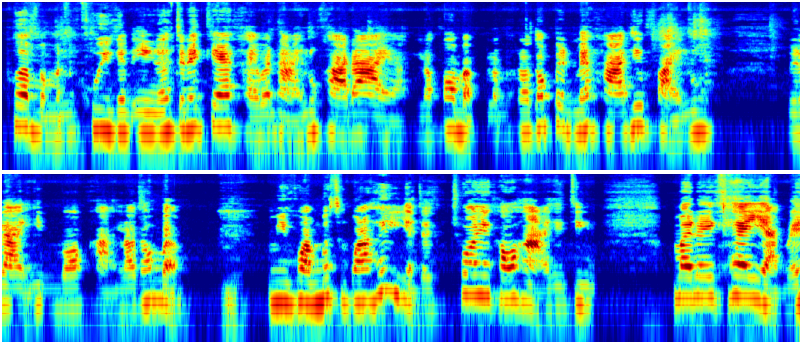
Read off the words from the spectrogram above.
เพื่อแบบมันคุยกันเองแล้วจะได้แก้ไขปัญหาให้ลูกค้าได้อะแล้วก็แบบเราต้องเป็นแม่ค้าที่ฝ่ายลูกเวลาอินบ็อกค่ะ เราต้องแบบมีความรู้สึกว่าเฮ้ยอยากจะช่วยให้เขาหายจริงๆ ไม่ได้แค่อยากได้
